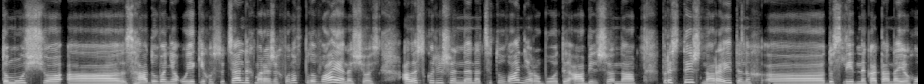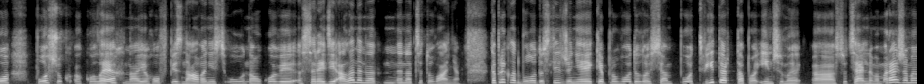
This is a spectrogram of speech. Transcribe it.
тому що а, згадування у якихось соціальних мережах воно впливає на щось, але скоріше не на цитування роботи, а більше на престиж, на рейтинг а, дослідника та на його пошук колег, на його впізнаваність у науковій середі, але не на не на цитування. Наприклад, було дослідження, яке проводилося по Twitter та по іншими а, соціальними мережами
